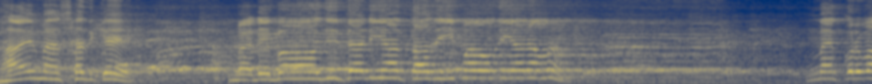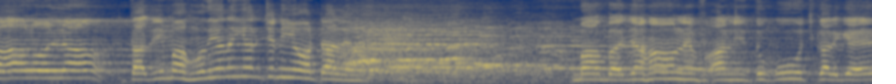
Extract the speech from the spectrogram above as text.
ہائے میں صدقے۔ میرے باؤں دی تڑیاں تعظیمہ ہوں دیا نا میں قربان ہو جاؤں۔ تعظیمہ ہوں دیا نہیں انچ نہیں ہوتا لے بابا جہاں نے فانی تو کوچ کر گئے۔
